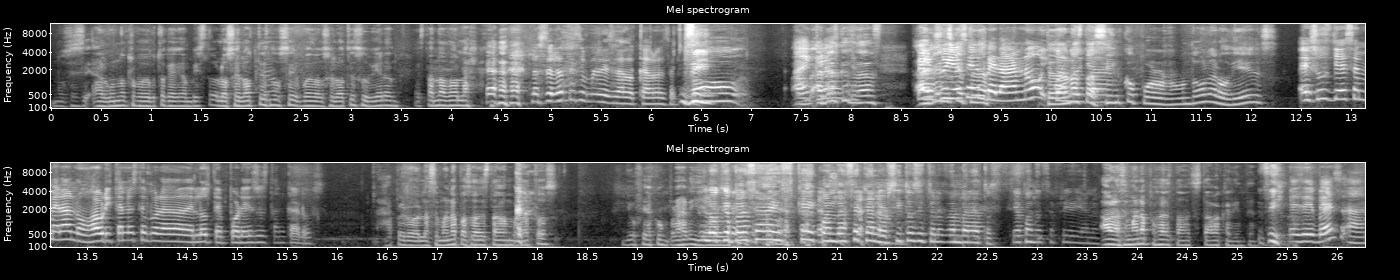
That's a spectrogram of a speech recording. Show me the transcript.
No sé si algún otro producto que hayan visto. Los elotes, no sé, bueno, los elotes subieron, están a dólar. Los elotes siempre les he dado caros aquí. Sí. No, Ay, veces que que- te dan. Pero eso ya que es te en dan- verano. Te dan hasta ya- 5 por un dólar o 10. Esos ya es en verano. Ahorita no es temporada de lote, por eso están caros. Ah, pero la semana pasada estaban baratos. Yo fui a comprar y... Lo que pasa es que cuando hace calorcito sí te los dan baratos. Ya cuando hace frío ya no. Ah, la semana pasada estaba, estaba caliente. Sí, ¿Ese- ¿Ves? Ah.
